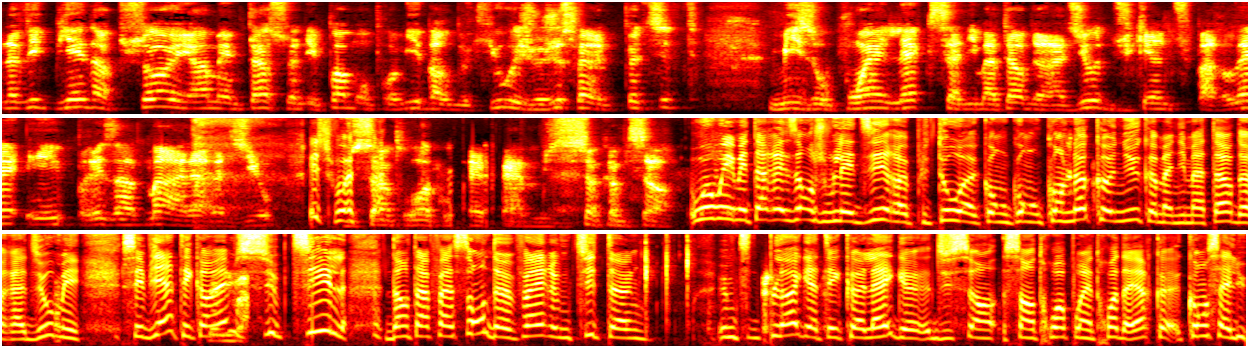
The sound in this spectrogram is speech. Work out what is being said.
navigue bien dans tout ça et en même temps, ce n'est pas mon premier barbecue et je veux juste faire une petite mise au point. L'ex-animateur de radio duquel tu parlais est présentement à la radio. Je vois ça. FM. Je dis ça comme ça. Oui, oui, mais t'as raison. Je voulais dire euh, plutôt euh, qu'on l'a connu comme animateur de radio, mais c'est bien, t'es quand même subtil dans ta façon de faire une petite... Euh, une petite plug à tes collègues du 103.3 d'ailleurs qu'on salue.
